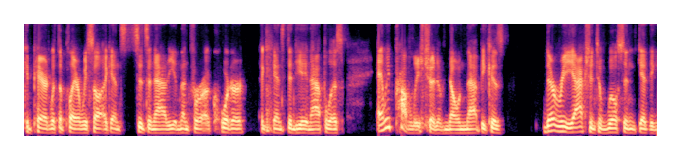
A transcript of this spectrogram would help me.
compared with the player we saw against Cincinnati and then for a quarter against Indianapolis. And we probably should have known that because their reaction to Wilson getting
